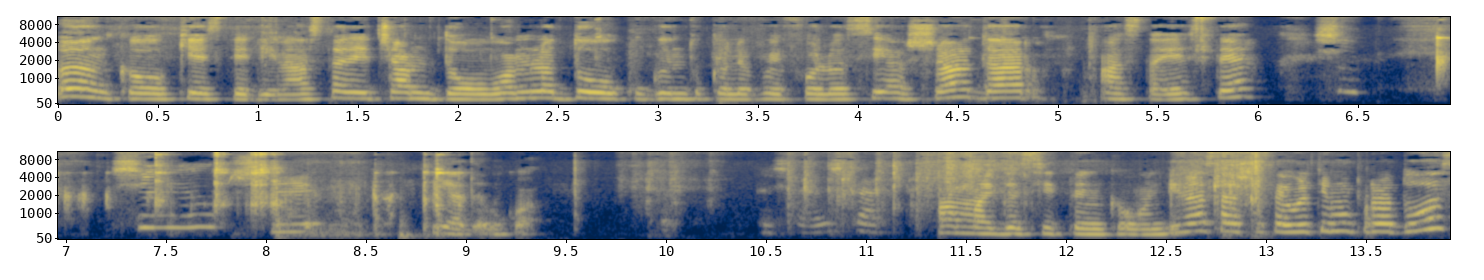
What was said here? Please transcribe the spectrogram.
Încă o chestie din asta, deci am două. Am luat două cu gândul că le voi folosi așa, dar asta este. și, și nu... Și ia de încă. Așa, așa. Am mai găsit încă un din asta și ăsta e ultimul produs.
